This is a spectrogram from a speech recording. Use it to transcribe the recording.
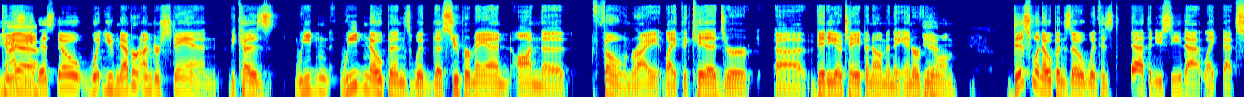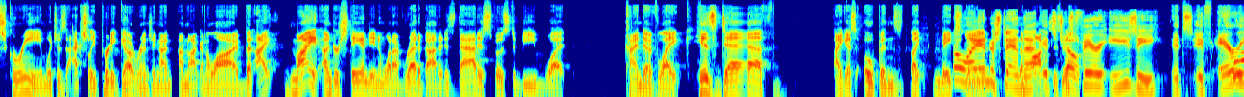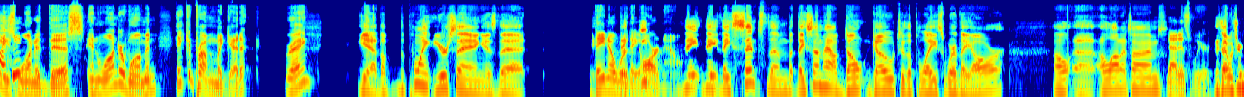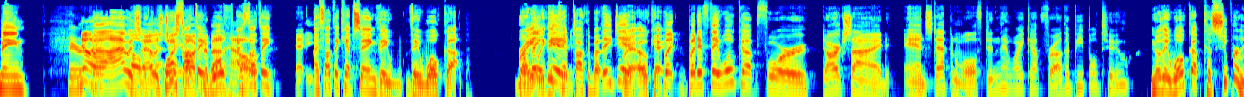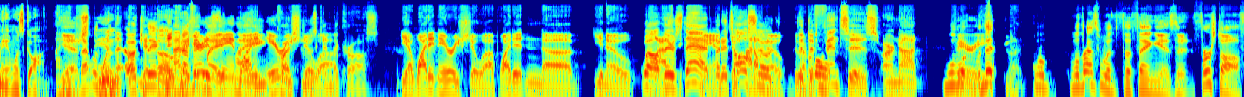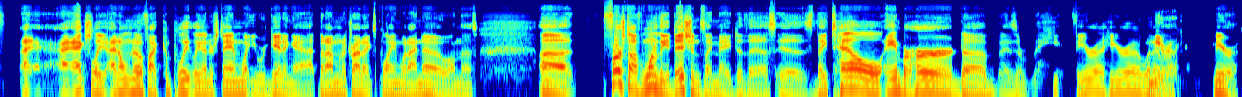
Can I say this though? What you never understand because Whedon Whedon opens with the Superman on the phone, right? Like the kids are uh, videotaping them and they interview Yeah. him. This one opens though with his death, and you see that like that scream, which is actually pretty gut wrenching. I'm not gonna lie, but I my understanding and what I've read about it is that is supposed to be what kind of like his death. I guess opens like makes. No, the, I understand the that. It's just known. very easy. It's if I Ares think- wanted this in Wonder Woman, he could probably get it, right? yeah. The, the point you're saying is that they know where they they, are now. they, they, they sense them, but they somehow don't go to the place where they are. Oh, uh, a lot of times. that is weird. Is that what you mean? Fair- No, Well, I was Oh, I was yeah. Well, I just thought they talking about woke. how I thought they. uh, I thought they kept saying they they woke up. Well, Right? they like they kept talking about. They did. Right, okay. But but if they woke up for Darkseid and Steppenwolf, didn't they wake up for other people too? no, they woke up because Superman was gone. I Yeah, that was understand one- that. that was Okay, the- Oh, I okay. don't Fair think to my, saying, why didn't Ares show up? across. Yeah, why didn't Ares show up? Why didn't uh, you know? Well, there's that, but it's show up? I don't also know, the whoever- defenses are not Well, very well, that- good. well, well, that's what the thing is. That first off, I, I actually I don't know if I completely understand what you were getting at, but I'm going to try to explain what I know on this. Uh, first off, one of the additions they made to this is they tell Amber Heard, uh, is it He- Vera, Hera, whatever, Mira. Mera.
